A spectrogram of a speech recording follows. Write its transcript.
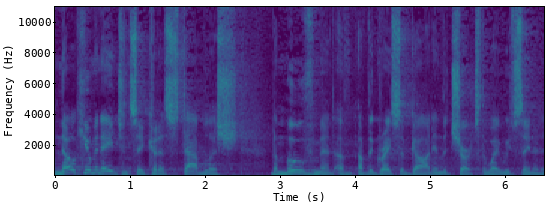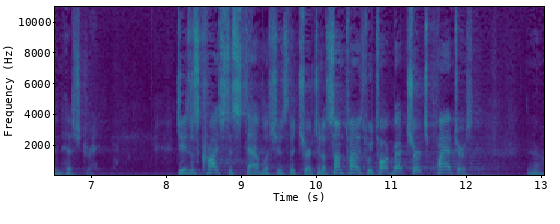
no human agency could establish the movement of, of the grace of God in the church the way we've seen it in history. Jesus Christ establishes the church. You know, sometimes we talk about church planters. You know,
